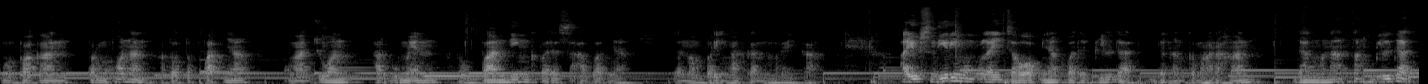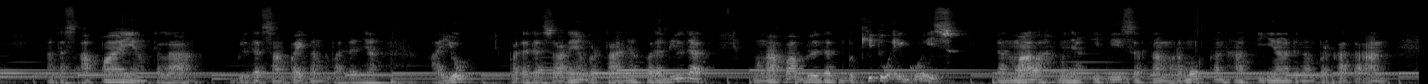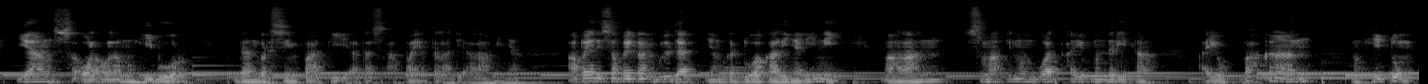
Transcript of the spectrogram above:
merupakan permohonan atau tepatnya pengajuan argumen atau banding kepada sahabatnya dan memperingatkan mereka. Ayub sendiri memulai jawabnya kepada Bildad dengan kemarahan dan menantang Bildad atas apa yang telah Bildad sampaikan kepadanya. Ayub pada dasarnya bertanya kepada Bildad, mengapa Bildad begitu egois dan malah menyakiti serta meremukkan hatinya dengan perkataan yang seolah-olah menghibur dan bersimpati atas apa yang telah dialaminya. Apa yang disampaikan Bildad yang kedua kalinya ini malahan semakin membuat Ayub menderita. Ayub bahkan menghitung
